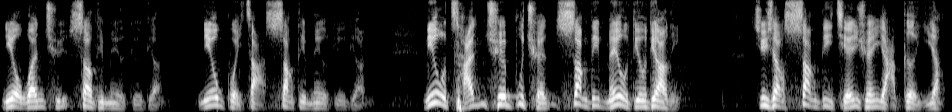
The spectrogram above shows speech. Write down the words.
你有弯曲，上帝没有丢掉你；你有诡诈，上帝没有丢掉你；你有残缺不全，上帝没有丢掉你。就像上帝拣选雅各一样，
